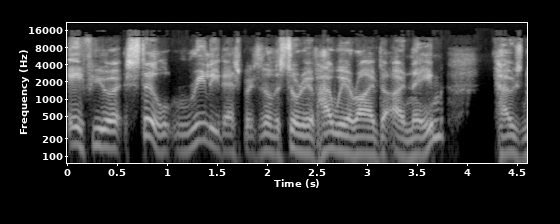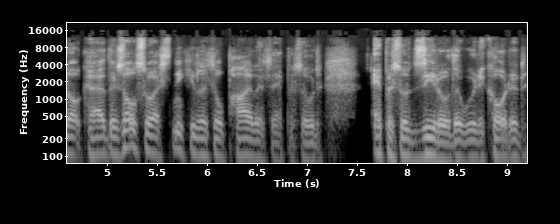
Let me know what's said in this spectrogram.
if you're still really desperate to know the story of how we arrived at our name, Cows Not Cow, there's also a sneaky little pilot episode, episode zero, that we recorded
